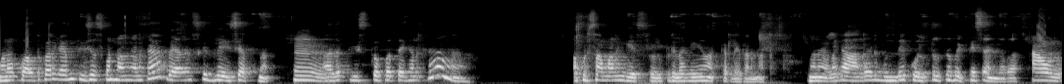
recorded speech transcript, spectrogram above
మనం కొలత ప్రకారం తీసేసుకుంటున్నాం కనుక బ్యాలెన్స్కి ఇట్లా వేసేస్తున్నాం. అదే తీసుకోకపోతే కనుక అప్పుడు సమానంగా వేసుకోవాలి ఇప్పుడు ఇలాగ ఏం అక్కర్లేదు అనమాట మనం ఎలాగ ఆల్రెడీ ముందే కొలతలతో పెట్టేశాం కదా. అవును.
